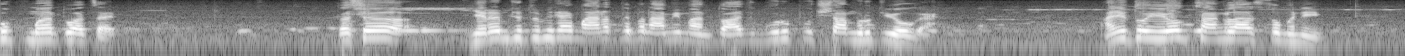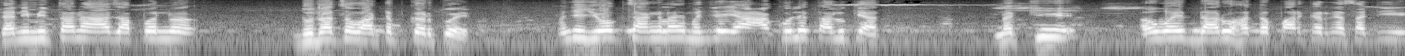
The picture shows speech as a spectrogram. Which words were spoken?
खूप महत्वाचं आहे. तसं हिरमजी तुम्ही काही मानत नाही पण आम्ही मानतो. आज गुरुपुष्य अमृत योग आहे. आणि तो योग चांगला असतो म्हणे. त्या निमित्तानं आज आपण दुधाचं वाटप करतोय. म्हणजे योग चांगला आहे म्हणजे या अकोले तालुक्यात नक्की अवैध दारू हद्दपार करण्यासाठी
